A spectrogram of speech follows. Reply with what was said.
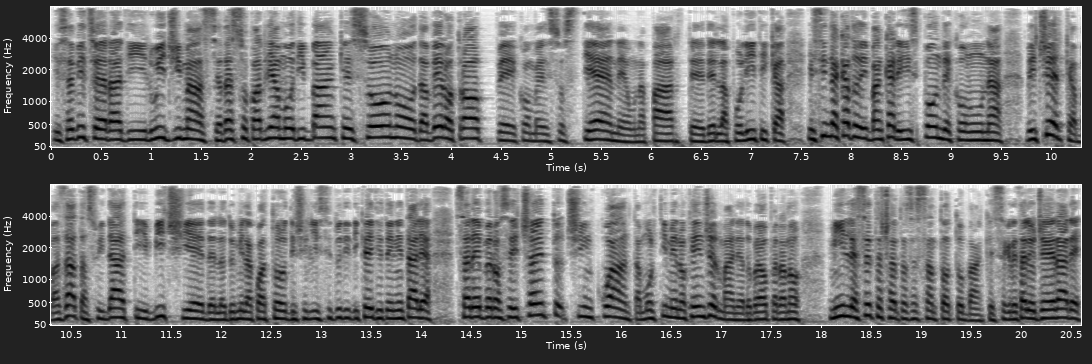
Il servizio era di Luigi Massi, adesso parliamo di banche, sono davvero troppe come sostiene una parte della politica. Il sindacato dei bancari risponde con una ricerca basata sui dati BCE del 2014. Gli istituti di credito in Italia sarebbero 650, molti meno che in Germania dove operano 1768 banche. Il segretario generale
